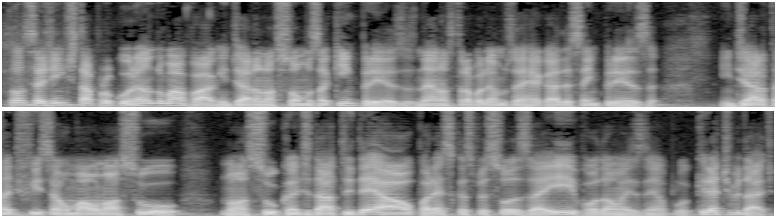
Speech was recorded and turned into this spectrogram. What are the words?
Então, se a gente está procurando uma vaga, em Diara nós somos aqui empresas, né? Nós trabalhamos no RH dessa empresa. Em Diara está difícil arrumar o nosso, nosso candidato ideal. Parece que as pessoas aí, vou dar um exemplo, criatividade.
